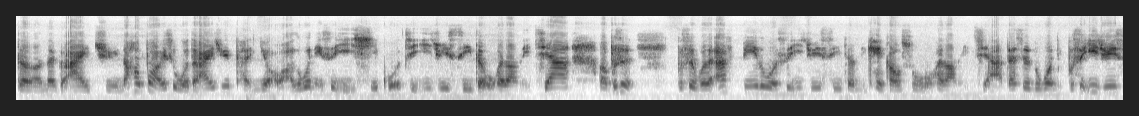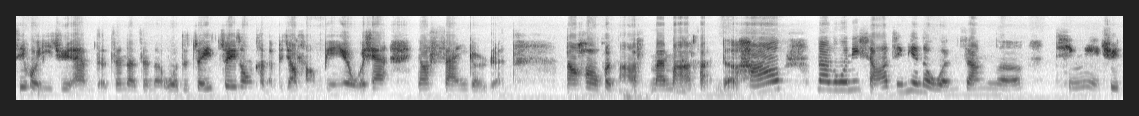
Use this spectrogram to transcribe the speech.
的那个 IG，然后不好意思，我的 IG 朋友啊，如果你是以西国际 EGC 的，我会让你加，呃，不是，不是我的 FB，如果是 EGC 的，你可以告诉我，我会让你加。但是如果你不是 EGC 或 EGM 的，真的真的，我的追追踪可能比较方便，因为我现在要删一个人，然后会麻蛮麻烦的。好，那如果你想要今天的文章呢，请你去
